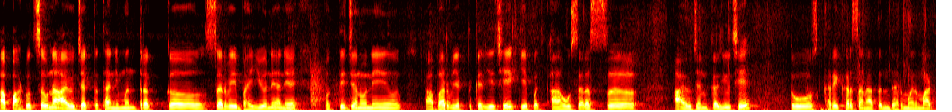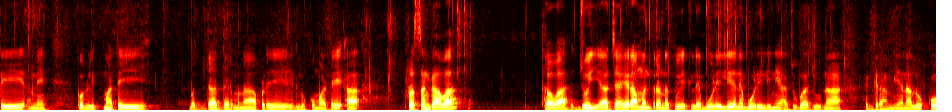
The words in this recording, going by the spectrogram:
આ પાટોત્સવના આયોજક તથા નિમંત્રક સર્વે ભાઈઓને અને ભક્તિજનોને આભાર વ્યક્ત કરીએ છીએ કે પ- આવું સરસ આયોજન કર્યું છે. તો ખરેખર સનાતન ધર્મ માટે અને પબ્લિક માટે, બધા ધર્મના આપણે લોકો માટે આ પ્રસંગ આવા થવા જોઈએ. આ જાહેર આમંત્રણ હતું એટલે બોડેલી અને બોડેલીની આજુબાજુના ગ્રામ્યના લોકો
